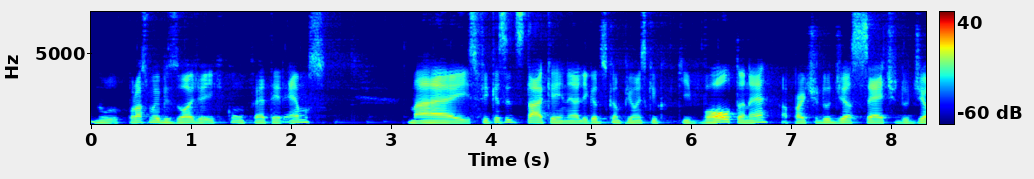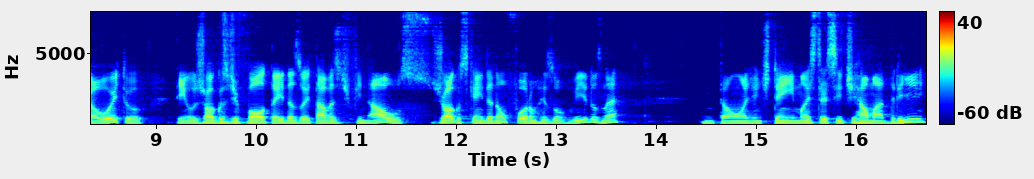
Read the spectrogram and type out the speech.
no próximo episódio aí, que com fé teremos. Mas fica esse destaque aí, né? A Liga dos Campeões que, que volta, né? A partir do dia 7, do dia 8, tem os jogos de volta aí das oitavas de final, os jogos que ainda não foram resolvidos, né? Então a gente tem Manchester City Real Madrid,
